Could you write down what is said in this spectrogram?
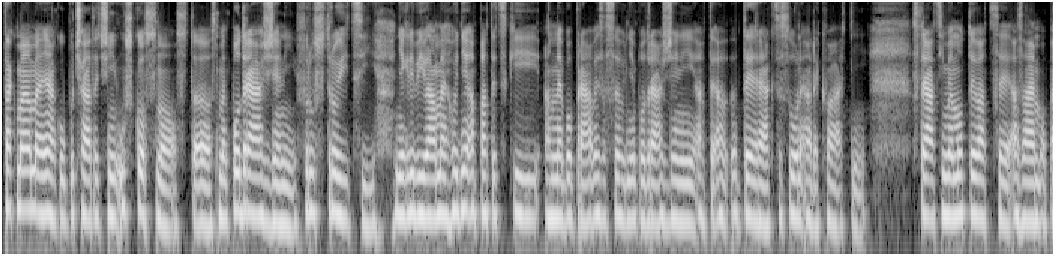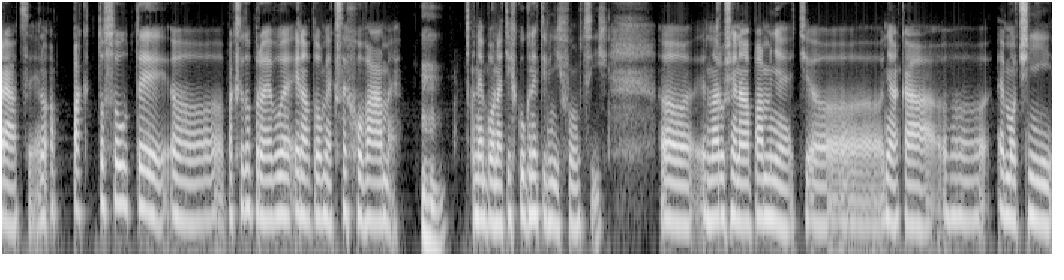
tak máme nějakou počáteční úzkostnost, eh, jsme podrážděný, frustrující, někdy býváme hodně apatický a nebo právě zase hodně podrážděný a ty, a ty reakce jsou neadekvátní. Ztrácíme motivaci a zájem o práci. No a pak to jsou ty, uh, pak se to projevuje i na tom, jak se chováme. Mm-hmm. Nebo na těch kognitivních funkcích. Eh, narušená paměť, eh, nějaká eh, emoční,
